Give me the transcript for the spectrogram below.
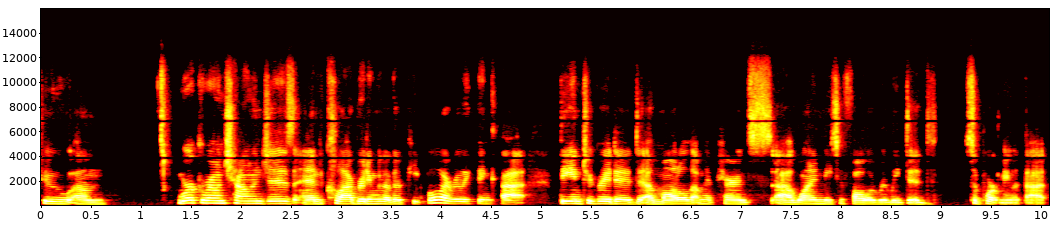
to um, work around challenges and collaborating with other people. I really think that the integrated uh, model that my parents uh, wanted me to follow really did support me with that.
